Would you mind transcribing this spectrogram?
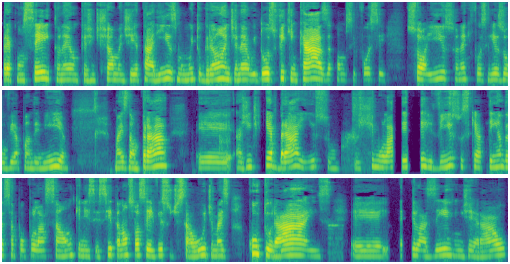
preconceito, né, o que a gente chama de etarismo muito grande, né, o idoso fica em casa como se fosse só isso, né, que fosse resolver a pandemia, mas não, para é, a gente quebrar isso, estimular ter serviços que atendam essa população que necessita, não só serviços de saúde, mas culturais, é, de lazer em geral,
